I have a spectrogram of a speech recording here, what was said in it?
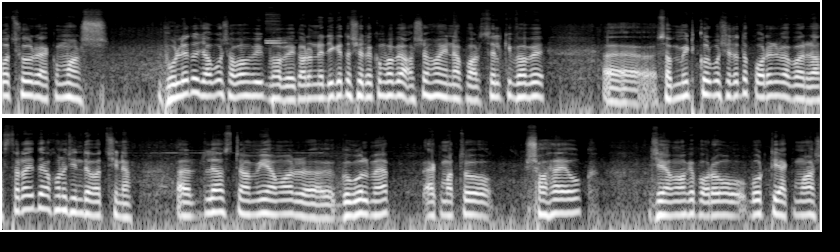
বছর, এক মাস। ভুলে তো যাব স্বাভাবিকভাবে, কারণ এদিকে তো সেরকমভাবে আসা হয় না পার্সেল কীভাবে সাবমিট করব সেটা তো পরের ব্যাপার, রাস্তাটাই তো এখনও চিনতে পারছি না। অ্যাট লাস্ট আমি আমার গুগল ম্যাপ একমাত্র সহায়ক, যে আমাকে পরবর্তী এক মাস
